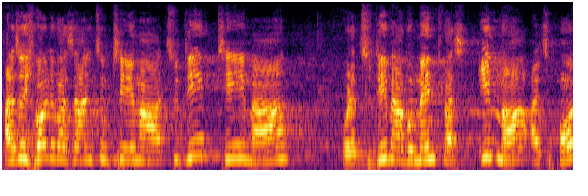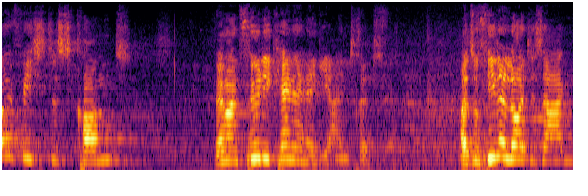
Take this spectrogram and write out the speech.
Also ich wollte was sagen zum Thema, zu dem Thema oder zu dem Argument, was immer als häufigstes kommt, wenn man für die Kernenergie eintritt. Also viele Leute sagen,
